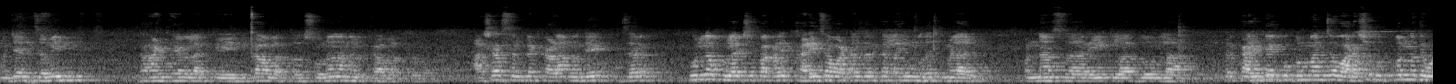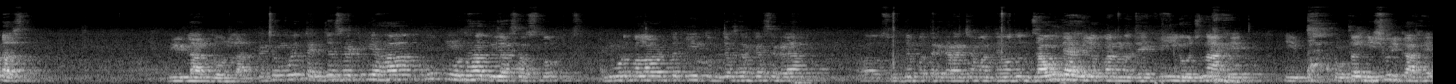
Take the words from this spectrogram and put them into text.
म्हणजे जमीन गहाण ठेवावी लागते विकावं लागतं सोनं नाणं विकावं लागतं. अशा संकट काळामध्ये जर फुल ना फुलाची पाकळी खारीचा वाटा जर त्याला ही मदत मिळाली पन्नास हजार एक लाख दोन लाख तर काही काही कुटुंबांचं वार्षिक उत्पन्न तेवढं असतं. दीड लाख दोन लाख. त्याच्यामुळे त्यांच्यासाठी हा खूप मोठा दिलासा असतो. आणि म्हणून मला वाटतं की तुमच्यासारख्या सगळ्या शुद्ध पत्रकारांच्या माध्यमातून जाऊ द्या हे लोकांमध्ये ही योजना आहे ही टोटल निशुल्क आहे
